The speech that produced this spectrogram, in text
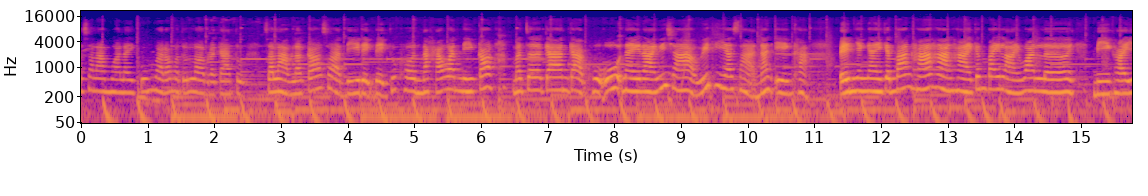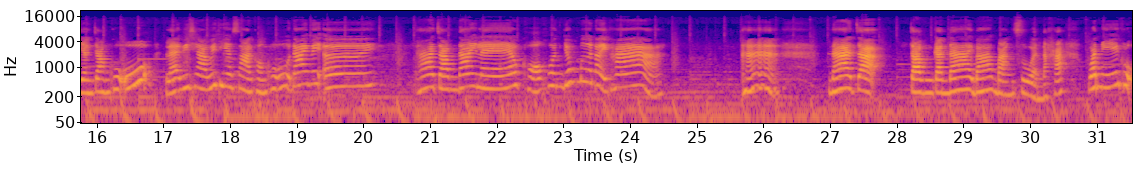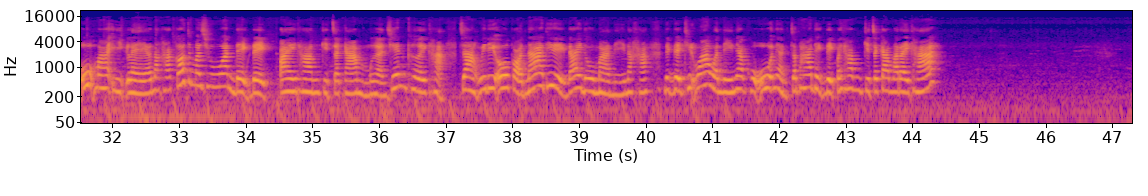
อัสสลามุอะลัยกุมวะเราะมะตุลลอฮ์บะเราะกาตุสลามแล้วก็สวัสดีเด็กๆทุกคนนะคะ วันนี้ก็มาเจอกันกับครูอุในรายวิชาวิทยาศาสตร์นั่นเองค่ะ เป็นยังไงกันบ้างคะห่างหายกันไปหลายวันเลย มีใครยังจำครูอุและวิชาวิทยาศาสตร์ของครูอุได้ไหมเอ่ยถ้าจำได้แล้วขอคนยกมือหน่อยค่ะอ่าน่าจะ จำกันได้บ้างบางส่วนนะคะ วันนี้ครูอุมาอีกแล้วนะคะ ก็จะมาชวนเด็กๆไปทำกิจกรรมเหมือนเช่นเคยค่ะ จากวิดีโอก่อนหน้าที่เด็กได้ดูมานี้นะคะ เด็กๆคิดว่าวันนี้เนี่ยครูอุเนี่ยจะพาเด็กๆไปทำกิจกรรมอะไรคะ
